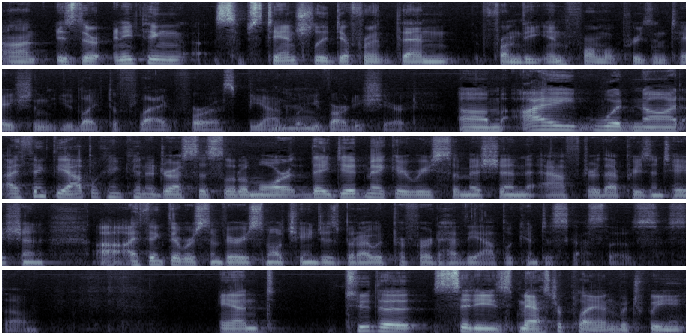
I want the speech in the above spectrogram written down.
um, is there anything substantially different than from the informal presentation that you'd like to flag for us beyond what you've already shared? Um, I would not, I think the applicant can address this a little more. They did make a resubmission after that presentation. Uh, I think there were some very small changes, but I would prefer to have the applicant discuss those, so. And to the city's master plan, which we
